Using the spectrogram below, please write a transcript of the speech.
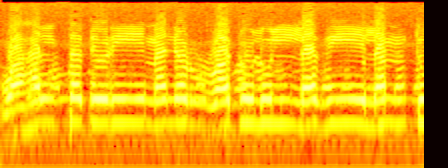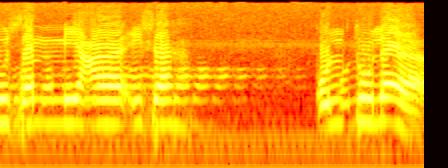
وهل تدري من الرجل الذي لم تسم عائشة؟ قلت لا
